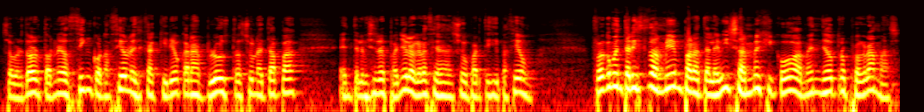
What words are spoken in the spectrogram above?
sobre todo el torneo Cinco Naciones que adquirió Canal Plus tras una etapa en televisión española gracias a su participación. Fue comentarista también para Televisa en México, amén de otros programas.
